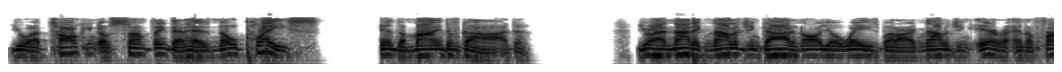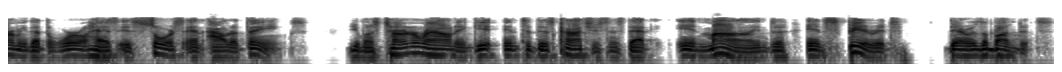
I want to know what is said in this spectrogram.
you are talking of something that has no place in the mind of God. You are not acknowledging God in all your ways, but are acknowledging error and affirming that the world has its source in outer things. You must turn around and get into this consciousness that in mind, in spirit, there is abundance.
